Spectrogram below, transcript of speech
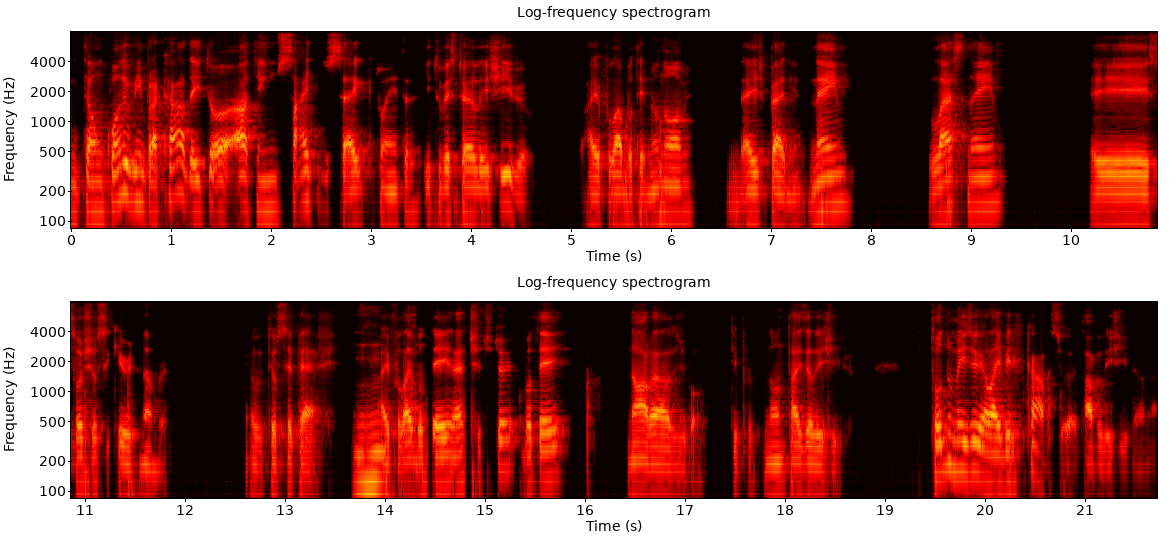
então, quando eu vim para cá, daí tu, ah, tem um site do SEG que tu entra e tu vê se tu é elegível. Aí eu fui lá, botei meu nome, aí eles pedem name, last name e social security number, o teu CPF. Uhum. Aí fui lá e botei, né, botei, not eligible, tipo, não estás elegível. Todo mês eu ia lá e verificava se eu estava elegível ou não.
